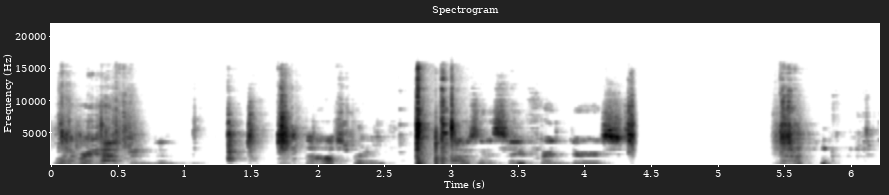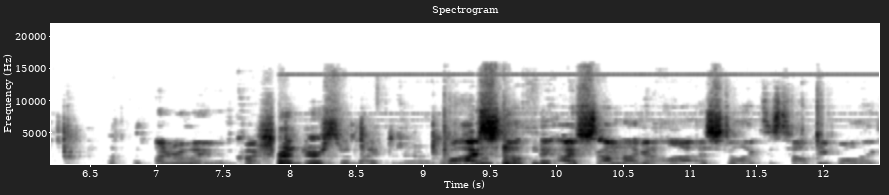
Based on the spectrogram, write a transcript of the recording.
Whatever happened to? The offspring. I was gonna say Fred Durst. Yeah. Unrelated question. Fred Durst would like to know. but- Well, I still think I, I'm not gonna lie. I still like to tell people like,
